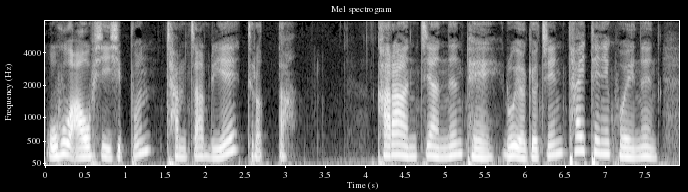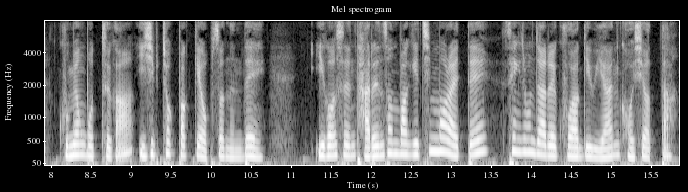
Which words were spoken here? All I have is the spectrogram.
오후 9시 20분 잠자리에 들었다. 가라앉지 않는 배로 여겨진 타이테닉 호에는 구명보트가 20척밖에 없었는데 이것은 다른 선박이 침몰할 때 생존자를 구하기 위한 것이었다.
